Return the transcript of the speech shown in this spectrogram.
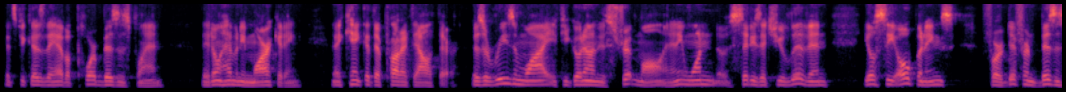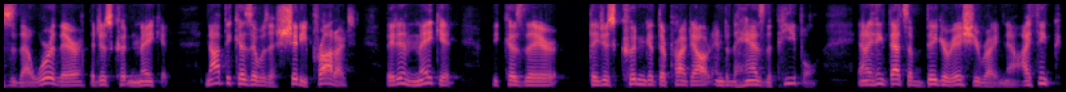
It's because they have a poor business plan, they don't have any marketing, and they can't get their product out there. There's a reason why, if you go down to the strip mall in any one of the cities that you live in, you'll see openings for different businesses that were there that just couldn't make it. Not because it was a shitty product, they didn't make it because they're they just couldn't get their product out into the hands of the people. And I think that's a bigger issue right now. I think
